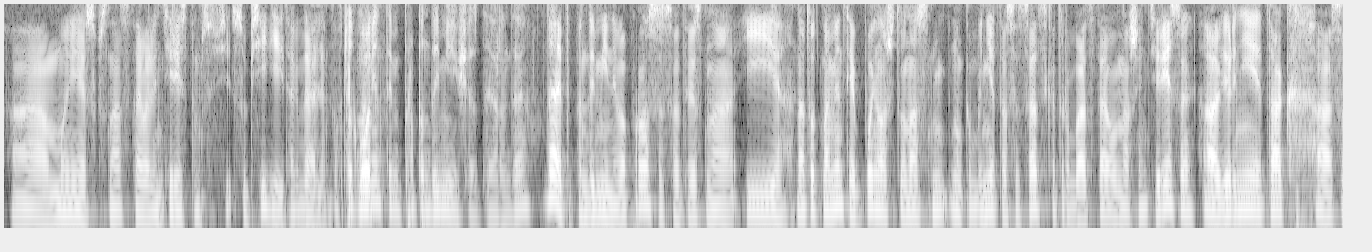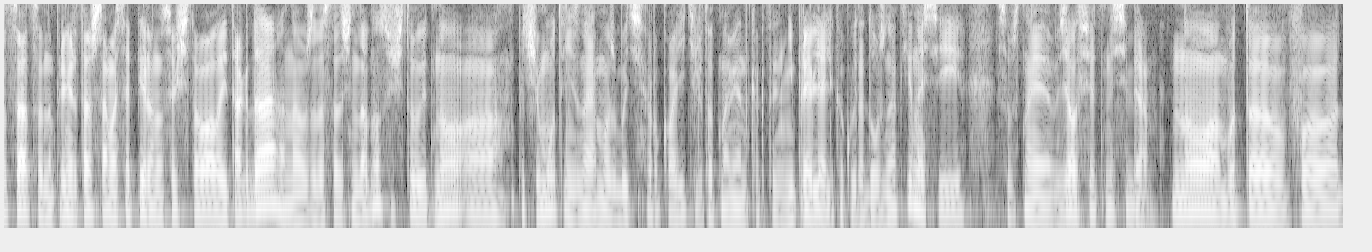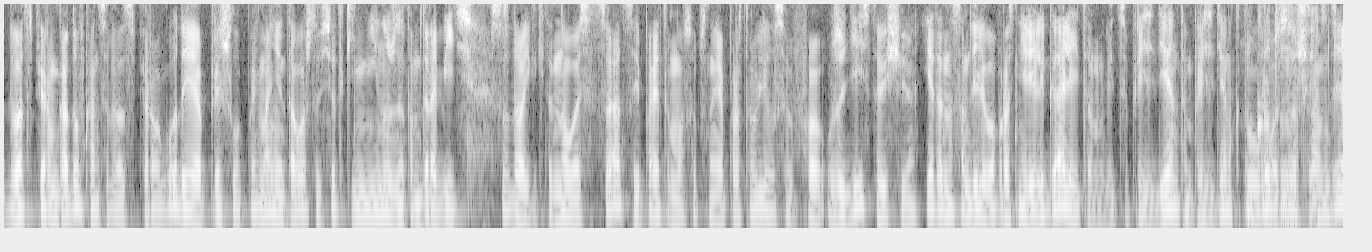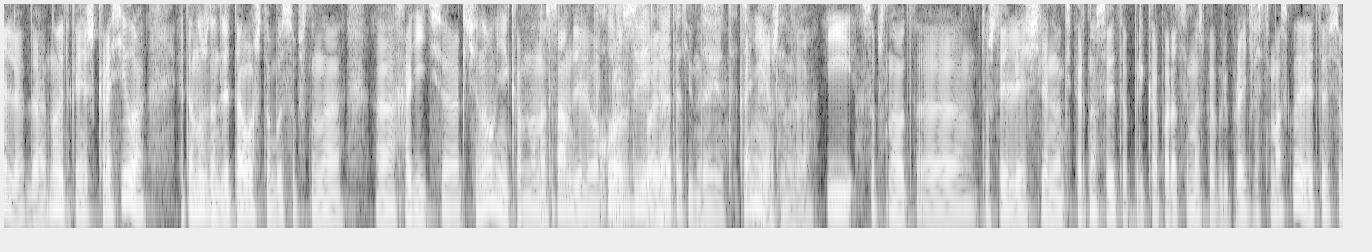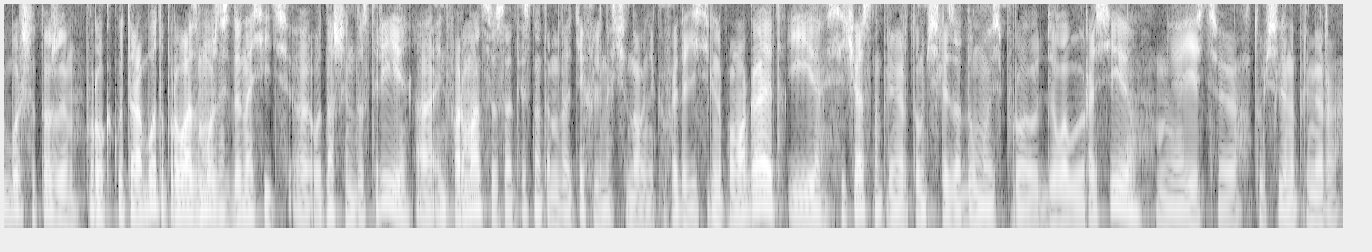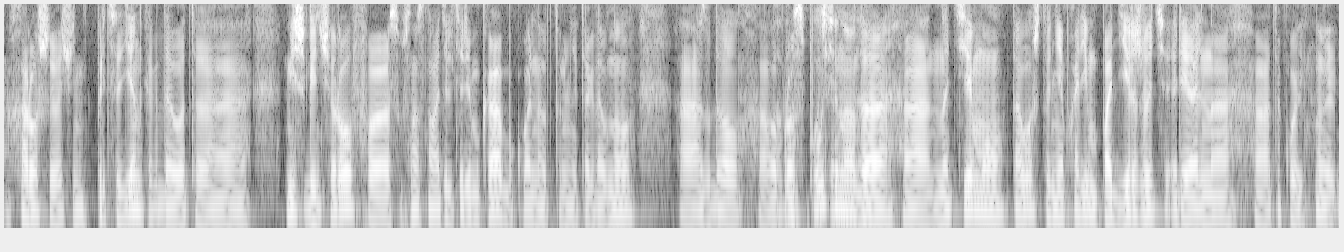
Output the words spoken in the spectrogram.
мы, собственно, отстаивали интересы там, субсидий и так далее. В так тот вот, момент про пандемию сейчас, наверное, да? Да, это пандемийные вопросы, соответственно. И на тот момент я понял, что у нас ну, как бы нет ассоциации, которая бы отстаивала наши интересы. А, вернее, так, ассоциация, например, та же самая САПИР, она существовала и тогда, она уже достаточно давно существует, но а, почему-то, не знаю, может быть, руководители в тот момент как-то не проявляли какую-то должную активность, и, собственно, я взял все это на себя. Но вот а, в 2021 году, в конце 2021 года, я пришел к пониманию того, что все-таки не нужно там дробить, создавать какие-то новые ассоциации, поэтому, собственно, я просто влился в уже действующие. И это, на самом деле, вопрос не релегалий, там, вице-президент, там, президент, кто ну, угодно, звучит. на самом деле, да. Ну, это, конечно, красиво. Это нужно для того, чтобы, собственно, э, ходить э, к чиновникам, но ну, на самом деле вопрос в дверь, да, активности. Дает конечно, это, да. И, собственно, вот э, то, что я являюсь членом экспертного совета при корпорации МСП, при правительстве Москвы, это все больше тоже про какую-то работу, про возможность доносить э, от нашей индустрии э, информацию, соответственно, там, до тех или иных чиновников чиновников. Это действительно помогает. И сейчас, например, в том числе задумываюсь про деловую Россию. У меня есть э, в том числе, например, хороший очень прецедент, когда вот э, Миша Гончаров, э, собственно, основатель Теремка, буквально вот там не так давно задавал вопрос, вопрос Путину, Путину да. Да, на тему того, что необходимо поддерживать реально а, такой ну,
